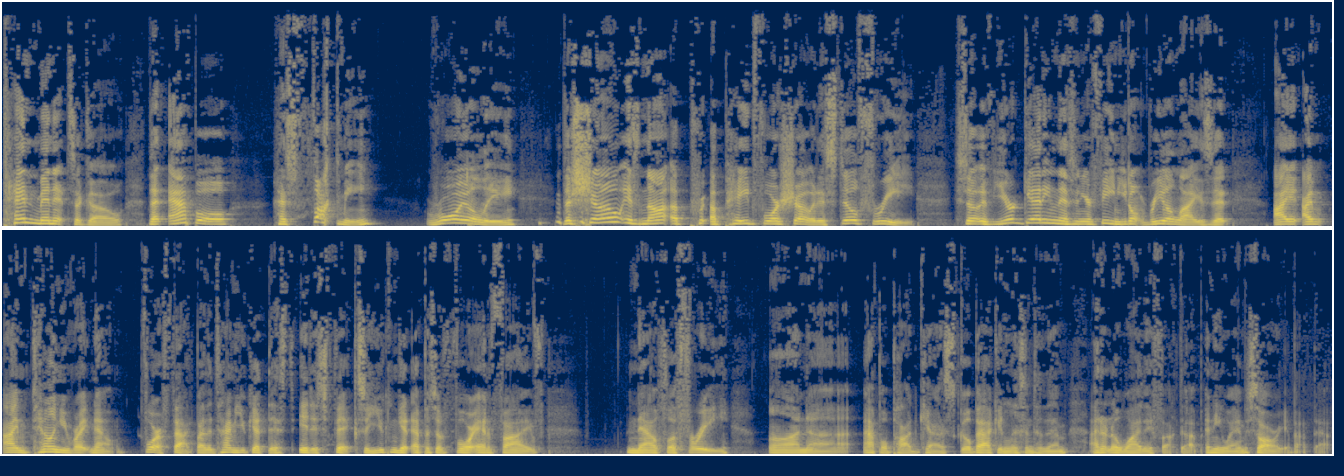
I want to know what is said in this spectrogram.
10 minutes ago that Apple has fucked me royally. The show is not a, pr- a paid for show. It is still free. So if you're getting this in your feed and you don't realize it, I, I'm, I'm telling you right now, for a fact, by the time you get this, it is fixed. So you can get episode four and five now for free on uh, Apple Podcasts. Go back and listen to them. I don't know why they fucked up. Anyway, I'm sorry about that.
